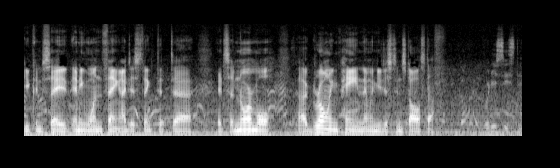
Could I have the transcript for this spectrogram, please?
you can say any one thing. I just think that uh, it's a normal uh, growing pain than when you just install stuff. Where do you see Stan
